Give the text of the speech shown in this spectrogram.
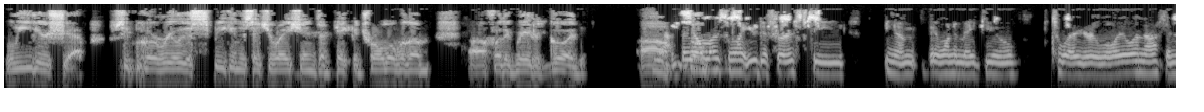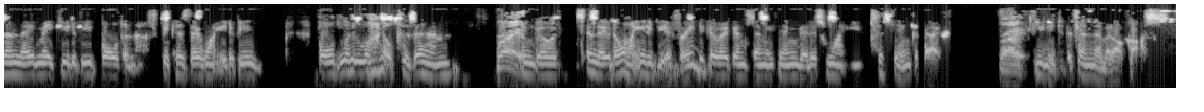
leadership. People who are really to speak into situations and take control over them uh, for the greater good. Um, yeah, they so, almost want you to first be, you know, they want to make you to where you're loyal enough, and then they make you to be bold enough because they want you to be boldly loyal to them. Right. And go, and they don't want you to be afraid to go against anything. They just want you to think that Right. You need to defend them at all costs.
